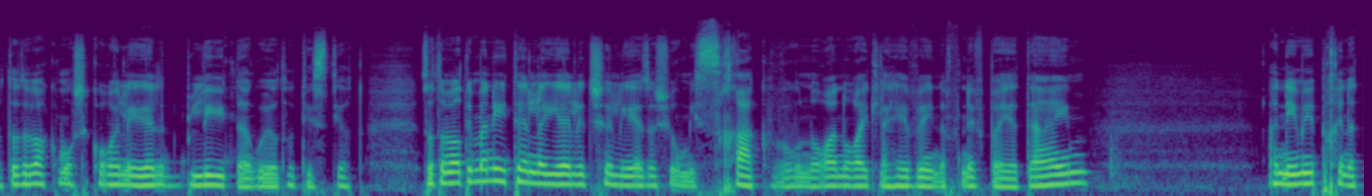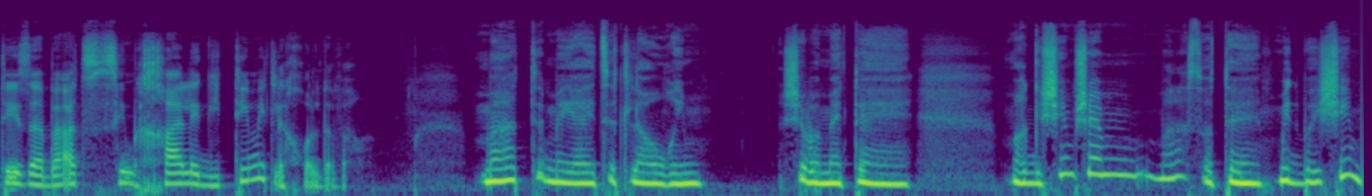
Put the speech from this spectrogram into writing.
אותו דבר כמו שקורה לילד בלי התנהגויות אוטיסטיות. זאת אומרת, אם אני אתן לילד שלי איזשהו משחק והוא נורא נורא יתלהב וינפנף בידיים, אני מבחינתי זה הבעת שמחה לגיטימית לכל דבר. מה את מייעצת להורים שבאמת אה, מרגישים שהם, מה לעשות, אה, מתביישים,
